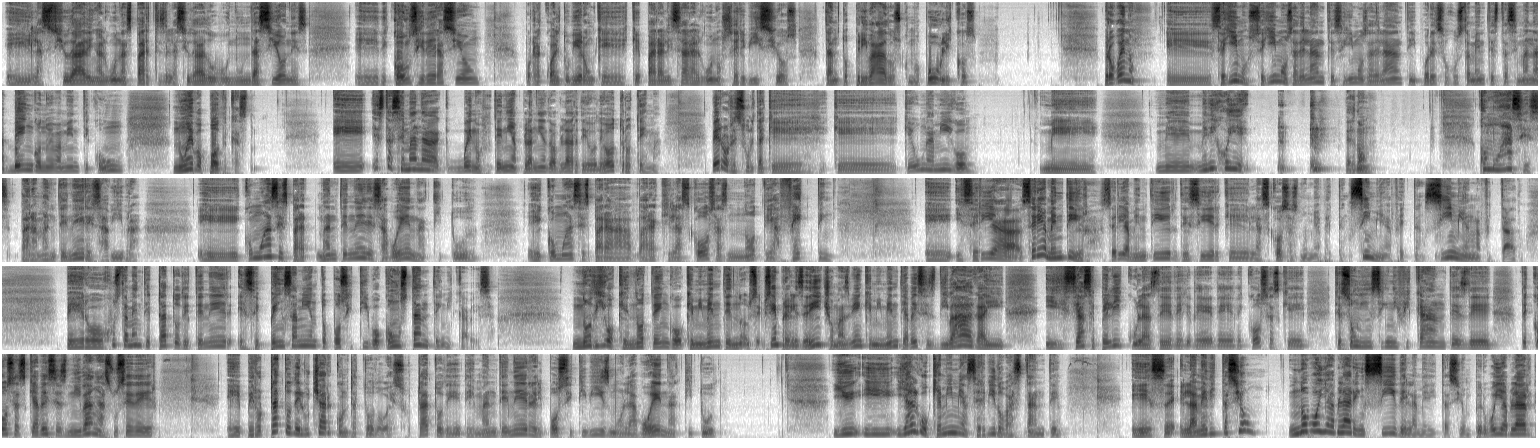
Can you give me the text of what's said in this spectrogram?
Eh, la ciudad, en algunas partes de la ciudad hubo inundaciones eh, de consideración por la cual tuvieron que paralizar algunos servicios, tanto privados como públicos. Pero bueno, eh, seguimos, seguimos adelante, seguimos adelante y por eso justamente esta semana vengo nuevamente con un nuevo podcast. Eh, esta semana, bueno, tenía planeado hablar de, de otro tema, pero resulta que, un amigo me, me, me dijo, oye, perdón, ¿cómo haces para mantener esa vibra? Eh, ¿Cómo haces para mantener esa buena actitud? Eh, ¿Cómo haces para, para, que las cosas no te afecten? Eh, y sería, sería mentir, sería mentir decir que las cosas no me afectan. Sí me afectan, sí me han afectado. Pero justamente trato de tener ese pensamiento positivo constante en mi cabeza. No digo que no tengo, que mi mente, no, siempre les he dicho más bien que mi mente a veces divaga y, y se hace películas de, de, de, cosas que, que, son insignificantes, de, cosas que a veces ni van a suceder. Eh, pero trato de luchar contra todo eso, trato de, mantener el positivismo, la buena actitud. Y, y algo que a mí me ha servido bastante es la meditación. No voy a hablar en sí de la meditación, pero voy a hablar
